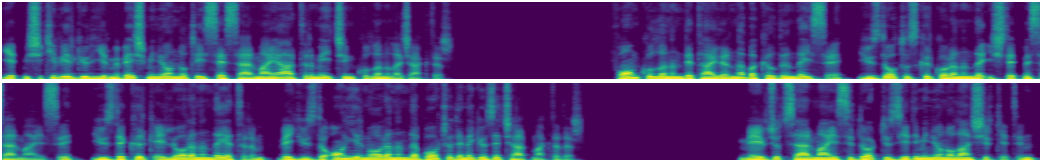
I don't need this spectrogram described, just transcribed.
72,25 milyon notu ise sermaye artırımı için kullanılacaktır. Fon kullanım detaylarına bakıldığında ise %30-40 oranında işletme sermayesi, %40-50 oranında yatırım ve %10-20 oranında borç ödeme göze çarpmaktadır. Mevcut sermayesi 407 milyon olan şirketin,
